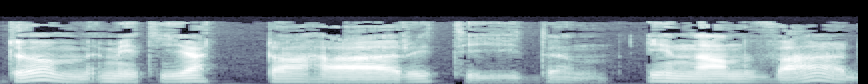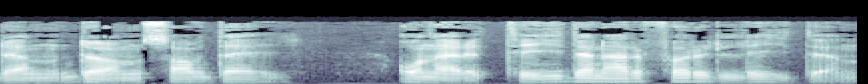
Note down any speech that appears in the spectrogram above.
döm mitt hjärta här i tiden innan världen döms av dig och när tiden är förliden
